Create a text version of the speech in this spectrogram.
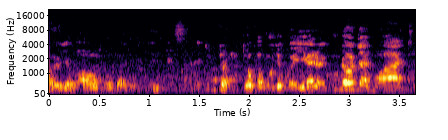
Wewe jamaa wao mobile unajika sana. Eti mtu anatoka moja kwa hiari, muda wote amewaacha.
